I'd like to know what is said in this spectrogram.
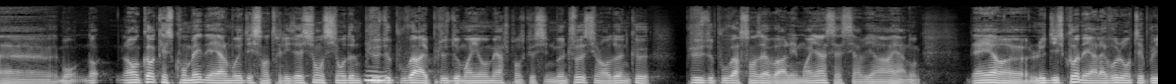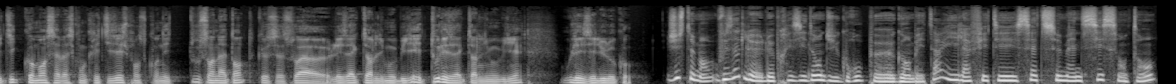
Euh, bon, là encore, qu'est-ce qu'on met derrière le mot décentralisation? Si on donne plus de pouvoir et plus de moyens aux maires, je pense que c'est une bonne chose. Si on leur donne que plus de pouvoir sans avoir les moyens, ça servira à rien. Donc, derrière euh, le discours, derrière la volonté politique, comment ça va se concrétiser Je pense qu'on est tous en attente, que ce soit euh, les acteurs de l'immobilier, tous les acteurs de l'immobilier, ou les élus locaux. Justement, vous êtes le, président du groupe euh, Gambetta. Il a fêté cette semaine ses 100 ans.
